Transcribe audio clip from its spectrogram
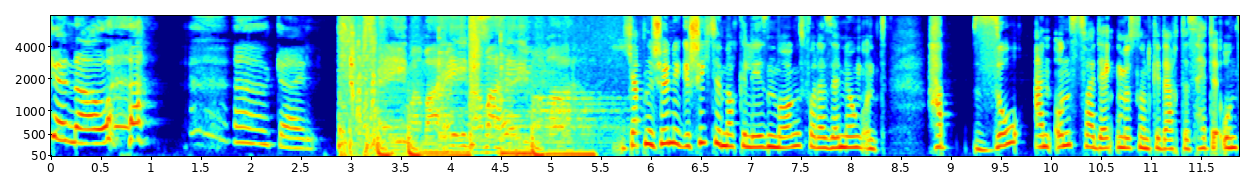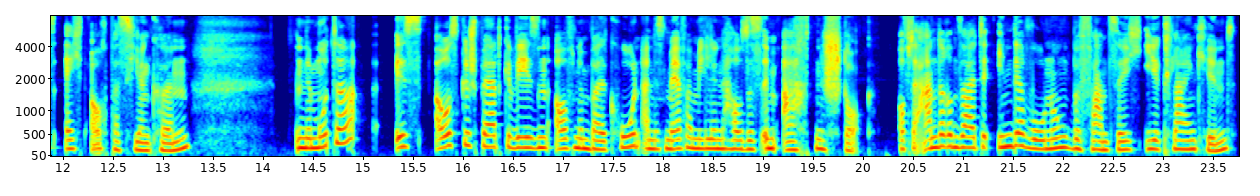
Genau. ah, geil. Hey Mama, hey Mama, hey Mama. Ich habe eine schöne Geschichte noch gelesen morgens vor der Sendung und habe so an uns zwei denken müssen und gedacht, das hätte uns echt auch passieren können. Eine Mutter ist ausgesperrt gewesen auf einem Balkon eines Mehrfamilienhauses im achten Stock. Auf der anderen Seite in der Wohnung befand sich ihr Kleinkind,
